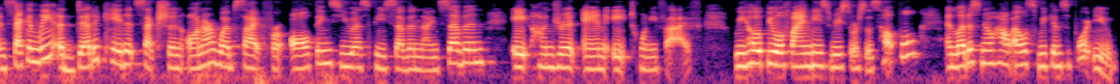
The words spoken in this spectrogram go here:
And secondly, a dedicated section on our website for all things USP 797, 800, and 825. We hope you will find these resources helpful and let us know how else we can support you.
